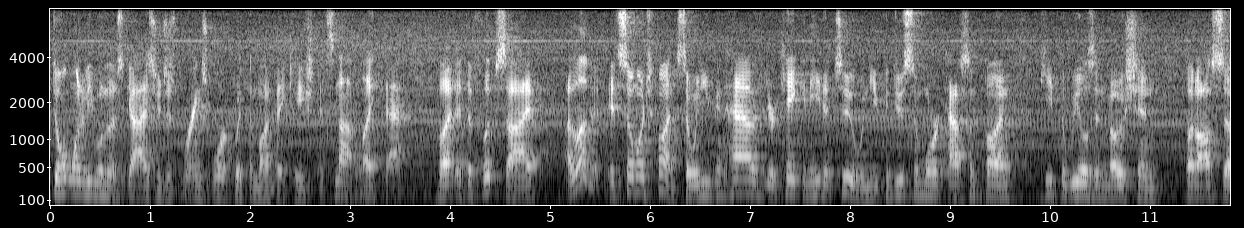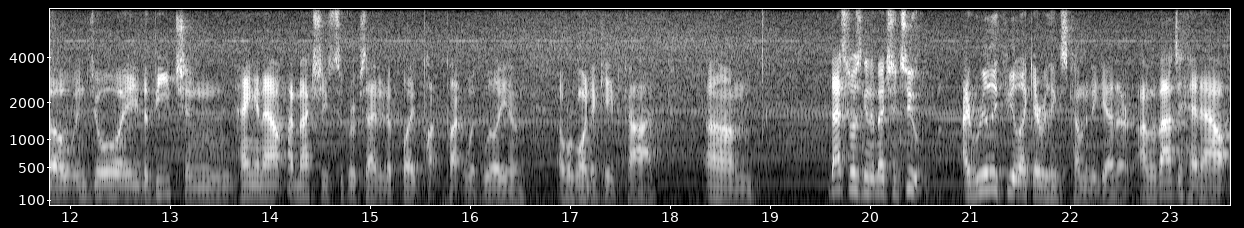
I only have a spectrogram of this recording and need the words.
don't want to be one of those guys who just brings work with them on vacation. It's not like that. But at the flip side, I love it. It's so much fun. So when you can have your cake and eat it too, when you can do some work, have some fun, keep the wheels in motion, but also enjoy the beach and hanging out. I'm actually super excited to play putt putt with William. Uh, we're going to Cape Cod. Um, that's what I was going to mention too. I really feel like everything's coming together. I'm about to head out.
